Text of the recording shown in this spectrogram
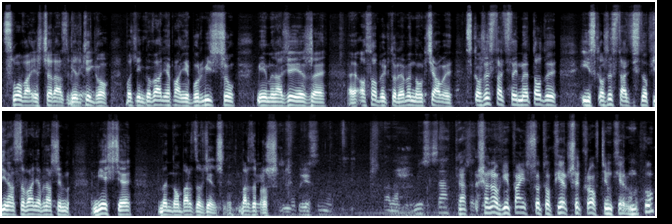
słowa jeszcze raz wielkiego podziękowania panie burmistrzu. Miejmy nadzieję, że e, osoby, które będą chciały skorzystać z tej metody i skorzystać z dofinansowania w naszym mieście będą bardzo wdzięczne. Bardzo proszę. Pana burmistrza. Tak, Szanowni Państwo, to pierwszy krok w tym kierunku.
